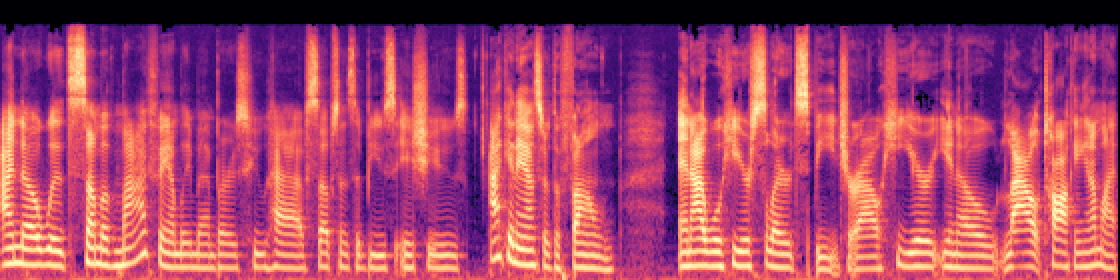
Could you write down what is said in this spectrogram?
I know with some of my family members who have substance abuse issues, I can answer the phone and I will hear slurred speech or I'll hear, you know, loud talking. And I'm like,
